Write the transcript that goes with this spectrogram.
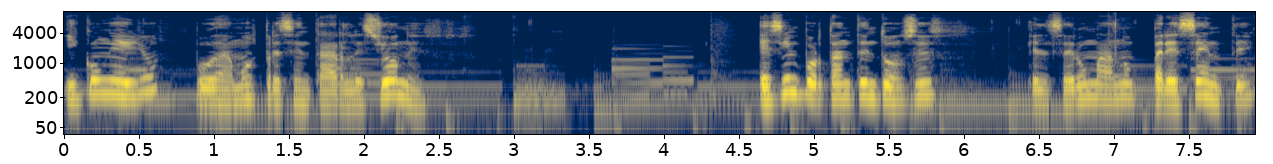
y con ello podamos presentar lesiones. Es importante entonces que el ser humano presente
